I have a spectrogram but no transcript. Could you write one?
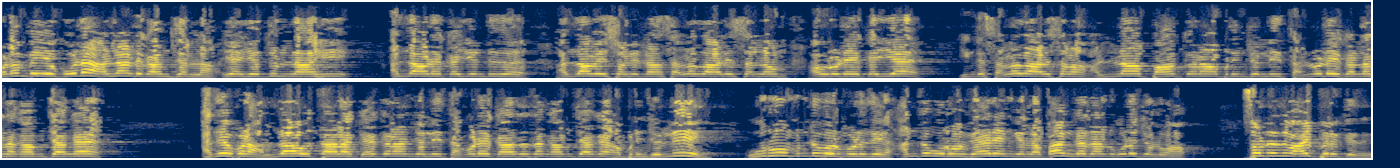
உடம்பையே கூட அல்லாண்டு காமிச்சிடலாம். ஏன்? எதுல்லாஹி? அல்லாவுடைய கையென்று அல்லாவே சொல்லிட்டான் சல்லதா அலிசல்லம் அவருடைய கைய. இங்க சல்லதா அலிசல்லாம் அல்லாஹ் பாக்குறான் அப்படின்னு சொல்லி தன்னுடைய கண்ணை தான் காமிச்சாங்க. அதே போல அல்லாஹு தாலா கேட்கறான்னு சொல்லி தங்களுடைய காதை தான் காமிச்சாங்க அப்படின்னு சொல்லி உருவம் உண்டு வரும் பொழுது அந்த உருவம் வேற எங்க இல்லப்பா? இங்கதான் கூட சொல்லுவான். சொல்றது வாய்ப்பு இருக்குது.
